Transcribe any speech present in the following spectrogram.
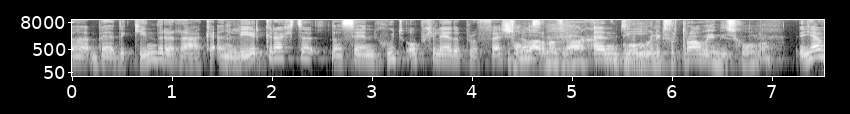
uh, bij de kinderen raken. En leerkrachten, dat zijn goed opgeleide professionals. Vandaar mijn vraag. En die... Mogen we niet vertrouwen in die scholen? Ja,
